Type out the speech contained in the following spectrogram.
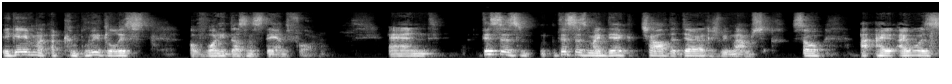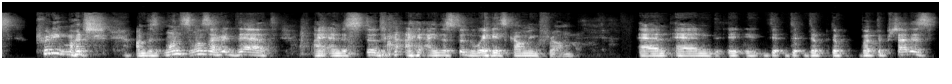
He gave him a, complete list of what he doesn't stand for. And this is this is my dear child, the derech mamshich. So I, I was pretty much on this once once I heard that, I understood I understood where he's coming from. And and it, it, the, the, the, but the pshat is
